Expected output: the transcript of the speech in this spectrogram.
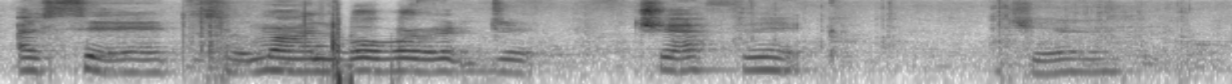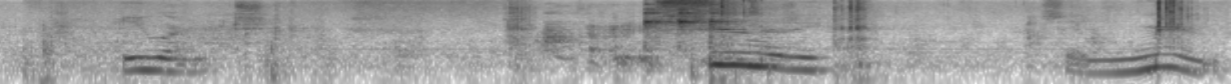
I said to my lord, traffic jam. He went. As soon as he said move,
